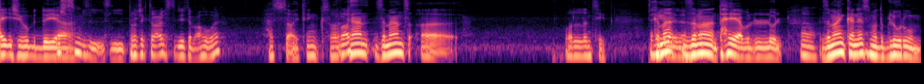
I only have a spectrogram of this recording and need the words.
أي شيء هو بده إيش اياه اسم ال- ال project تبعه؟ الاستوديو تبعه هو؟ هسه اي ثينك صار؟ كان زمان آه والله نسيت. تحية كمان. زمان تحية أبو اللول آه. زمان كان اسمه The Blue Room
